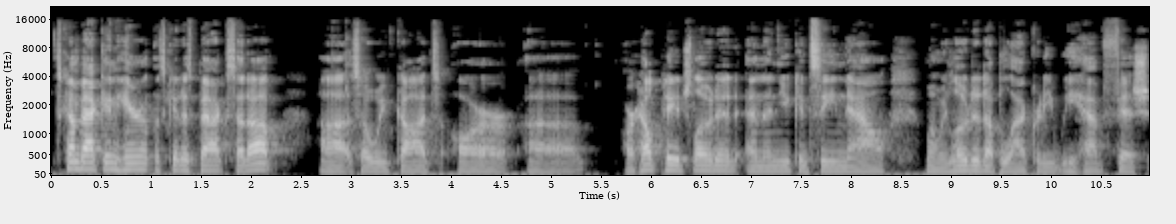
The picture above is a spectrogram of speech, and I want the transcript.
let's come back in here. Let's get us back set up. Uh, so we've got our uh, our help page loaded, and then you can see now when we loaded up Alacritty we have fish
